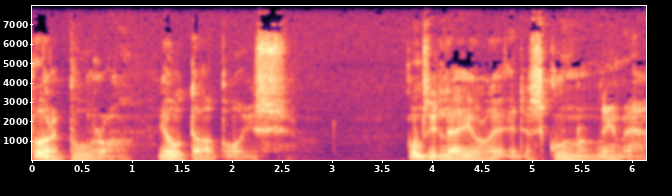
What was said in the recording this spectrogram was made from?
Tuore puuro joutaa pois kun sillä ei ole edes kunnon nimeä.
